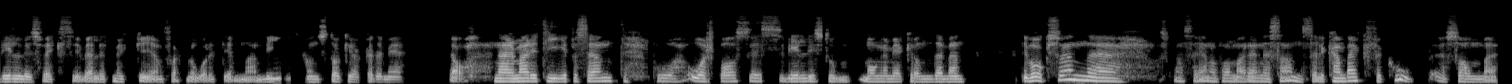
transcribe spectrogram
Willys växer väldigt mycket jämfört med året innan. Lidls kundstock ökade med ja, närmare 10 procent på årsbasis. Willys tog många mer kunder, men det var också en, eh, vad ska man säga, någon form av renässans eller comeback för Coop eh, som eh,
